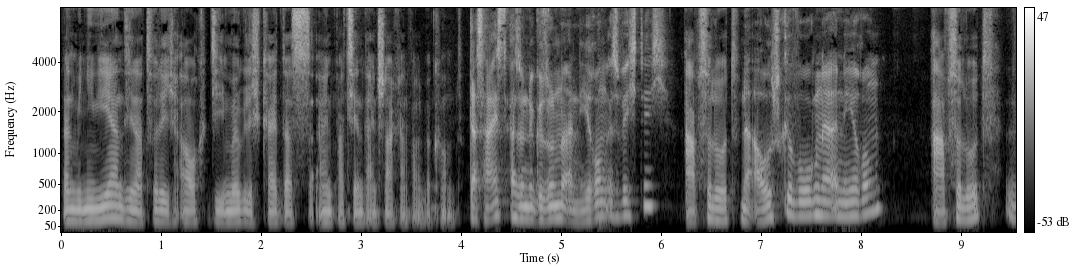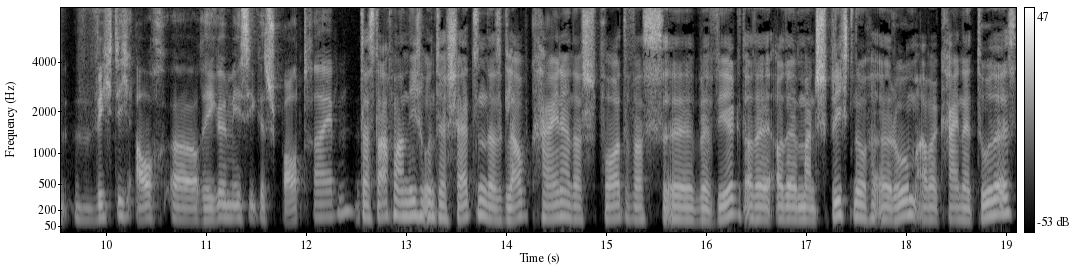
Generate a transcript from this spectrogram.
dann minimieren die natürlich auch die Möglichkeit, dass ein Patient einen Schlaganfall bekommt. Das heißt also, eine gesunde Ernährung ist wichtig? Absolut. Eine ausgewogene Ernährung? Absolut. Wichtig auch äh, regelmäßiges Sporttreiben? Das darf man nicht unterschätzen. Das glaubt keiner, dass Sport was äh, bewirkt oder, oder man spricht nur rum, aber keiner tut es.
